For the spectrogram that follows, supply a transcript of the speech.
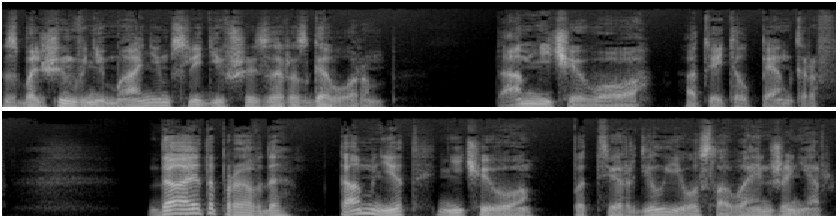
с большим вниманием следивший за разговором. — Там ничего, — ответил Пенкроф. — Да, это правда. Там нет ничего, — подтвердил его слова инженер.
